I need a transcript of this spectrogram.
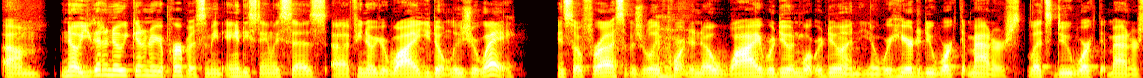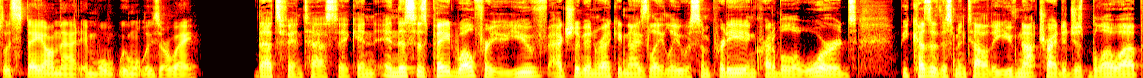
Um, no, you got to know. You got to know your purpose. I mean, Andy Stanley says, uh, if you know your why, you don't lose your way. And so for us, it was really mm-hmm. important to know why we're doing what we're doing. You know, we're here to do work that matters. Let's do work that matters. Let's stay on that, and we'll, we won't lose our way. That's fantastic. And and this has paid well for you. You've actually been recognized lately with some pretty incredible awards because of this mentality. You've not tried to just blow up,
